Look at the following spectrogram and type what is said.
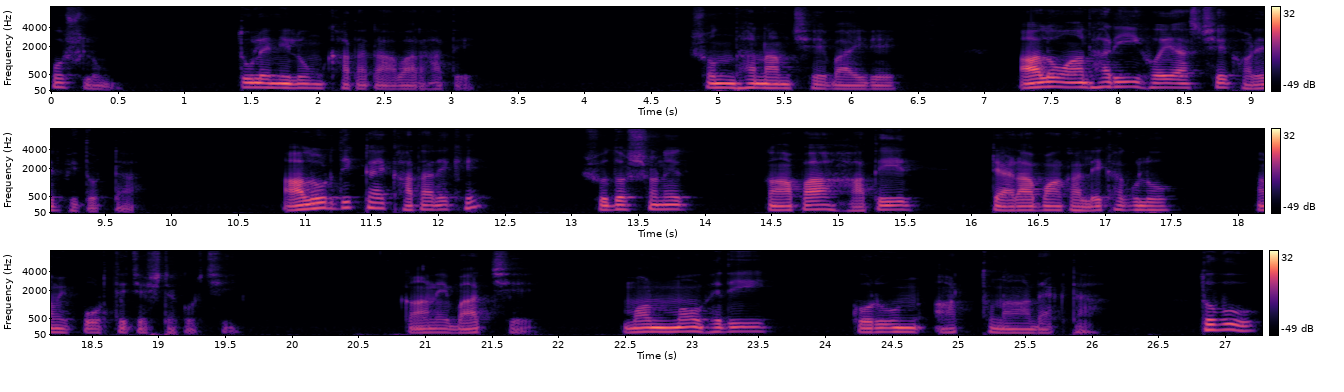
বসলুম। তুলে নিলুম খাতাটা আবার হাতে। সন্ধ্যা নামছে বাইরে। আলো আঁধারি হয়ে আসছে ঘরের ভিতরটা। আলোর দিকটায় খাতা রেখে সুদর্শনের কাঁপা হাতের ট্যাড়া বাঁকা লেখাগুলো আমি পড়তে চেষ্টা করছি। কানে বাজছে, মর্মভেদী করুণ আর্থনাদ একটা। তবু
